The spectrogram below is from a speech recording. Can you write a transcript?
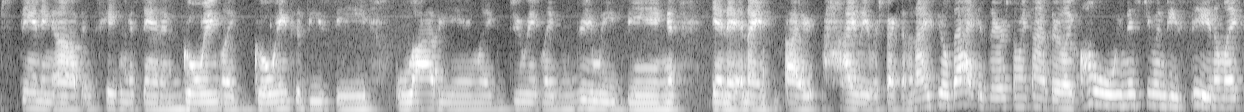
standing up and taking a stand and going like going to DC, lobbying, like doing like really being in it. And I I highly respect them. And I feel bad because there are so many times they're like, oh, we missed you in DC, and I'm like.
